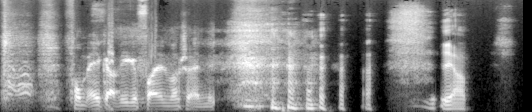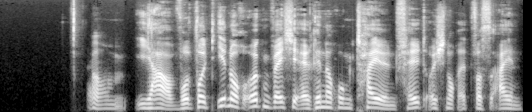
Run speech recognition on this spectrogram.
vom LKW gefallen wahrscheinlich. ja. Um, ähm, ja, wollt, wollt ihr noch irgendwelche Erinnerungen teilen? Fällt euch noch etwas ein?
